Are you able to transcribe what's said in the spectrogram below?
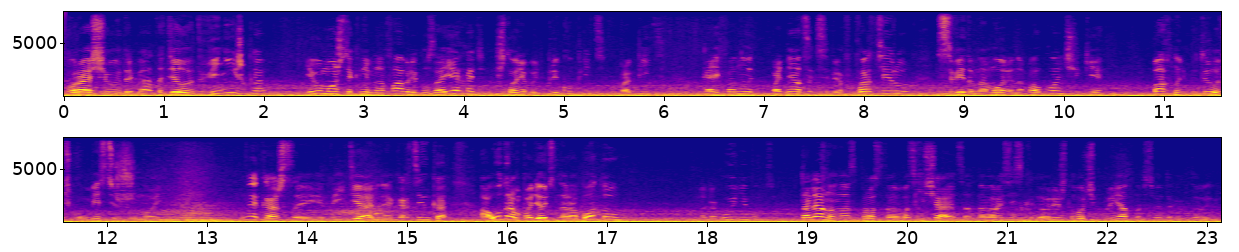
выращивают ребята, делают винишко, и вы можете к ним на фабрику заехать, что-нибудь прикупить, попить, кайфануть, подняться к себе в квартиру с видом на море, на балкончике, бахнуть бутылочку вместе с женой. Мне кажется, это идеальная картинка. А утром пойдете на работу, на какую-нибудь. Толян у нас просто восхищается от Новороссийска, говорит, что очень приятно все это как-то выглядит.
